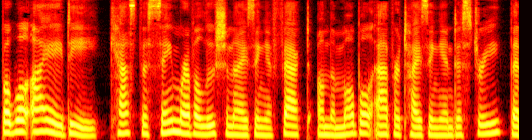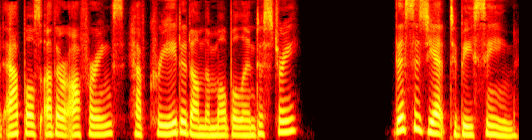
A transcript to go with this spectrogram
But will IAD cast the same revolutionizing effect on the mobile advertising industry that Apple's other offerings have created on the mobile industry? This is yet to be seen.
